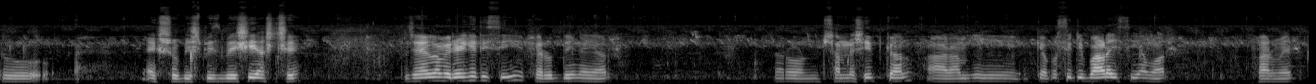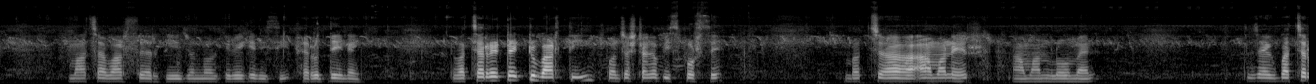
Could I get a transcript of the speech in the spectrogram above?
তো একশো বিশ পিস বেশি আসছে। তো যাই হোক, আমি রেখে দিছি, ফেরত দিই নাই আর। কারণ সামনে শীতকাল আর আমি ক্যাপাসিটি বাড়াইছি আমার ফার্মের। মাচা বাড়ছে আর কি, এই জন্য আর কি রেখে দিছি, ফেরত দিই নাই। বাচ্চার রেটটা একটু বাড়তি, পঞ্চাশ টাকা পিস পড়ছে। বাচ্চা আমানের, আমান লোম্যান তো যাই হোক, বাচ্চার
